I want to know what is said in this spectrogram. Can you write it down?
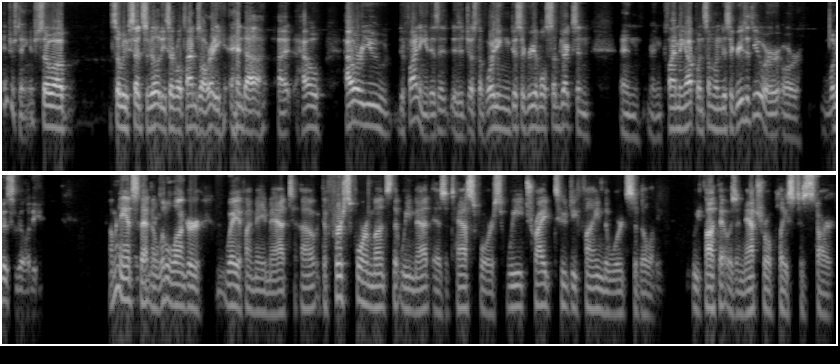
Interesting. So, uh, so we've said civility several times already, and uh, how how are you defining it? Is it is it just avoiding disagreeable subjects and and and climbing up when someone disagrees with you, or or what is civility? I'm going to answer that in a little longer way, if I may, Matt. Uh, the first four months that we met as a task force, we tried to define the word civility. We thought that was a natural place to start.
